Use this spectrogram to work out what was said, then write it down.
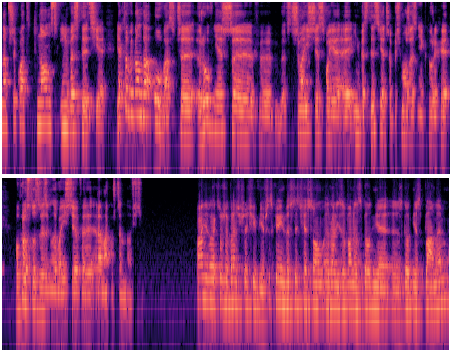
na przykład tnąc inwestycje. Jak to wygląda u Was? Czy również y, wstrzymaliście swoje y, inwestycje, czy być może z niektórych po prostu zrezygnowaliście w ramach oszczędności? Panie dyrektorze, wręcz przeciwnie. Wszystkie inwestycje są realizowane zgodnie, zgodnie z planem.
